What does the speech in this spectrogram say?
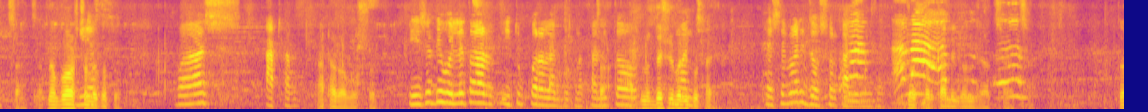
আচ্ছা আচ্ছা আপনার বয়স চলে কত? বয়স আঠারো। আঠারো বছর। বিয়ে শাদী হইলে তো আর ইউটিউব করা লাগবে না তাহলে তো আপনার দেশের বাড়ি কোথায়? দেশের বাড়ি যশোর কালীগঞ্জে। যশোর কালীগঞ্জে আচ্ছা আচ্ছা। তো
